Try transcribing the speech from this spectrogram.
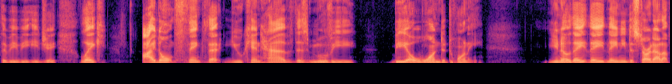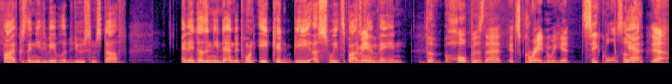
the BBEG? Like, I don't think that you can have this movie be a one to twenty. You know, they they they need to start out at five because they need to be able to do some stuff, and it doesn't need to end at twenty. It could be a sweet spots mean, campaign. The hope is that it's great and we get sequels. Of Yeah. it. yeah.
